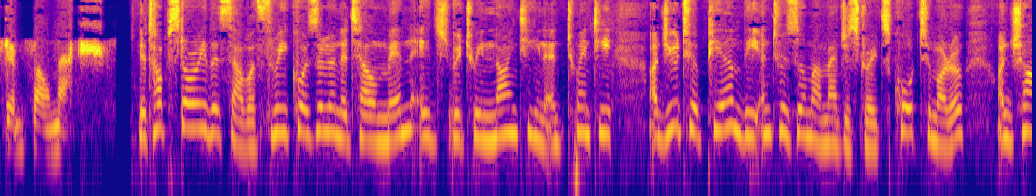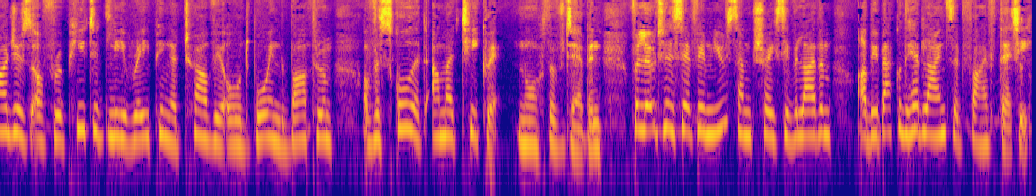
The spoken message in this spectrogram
stem cell match. Your top story this hour. Three KwaZulu-Natal men aged between 19 and 20 are due to appear in the Ntuzuma Magistrates Court tomorrow on charges of repeatedly raping a 12-year-old boy in the bathroom of a school at Amatikwe, north of Durban. For Lotus FM News, I'm Tracy Valaydham. I'll be back with the headlines at 5.30.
